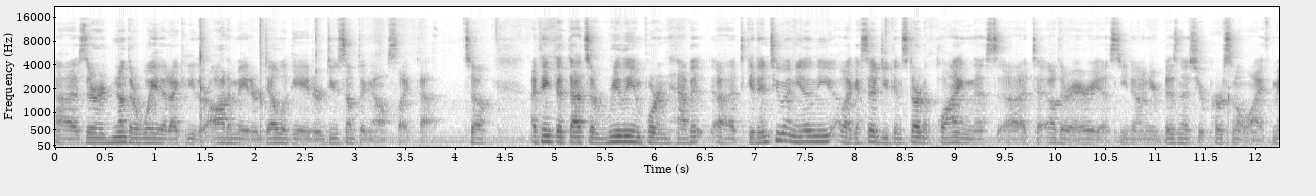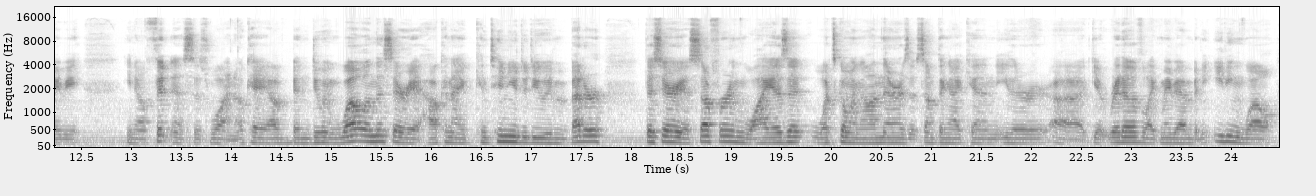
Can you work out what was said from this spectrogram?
uh, is there another way that I could either automate or delegate or do something else like that? So I think that that's a really important habit uh, to get into, and you, like I said, you can start applying this uh, to other areas. You know, in your business, your personal life, maybe. You know, fitness is one. Okay, I've been doing well in this area. How can I continue to do even better? This area is suffering. Why is it? What's going on there? Is it something I can either uh, get rid of? Like maybe I haven't been eating well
